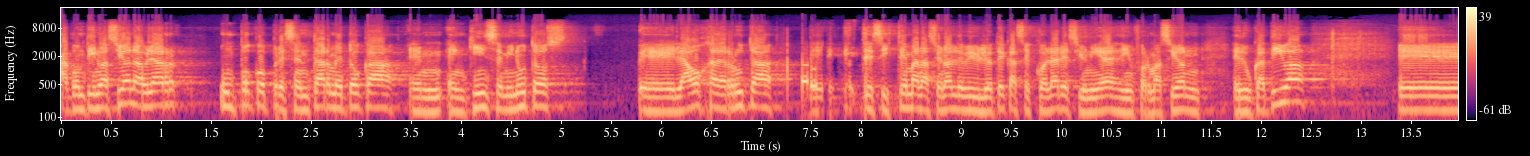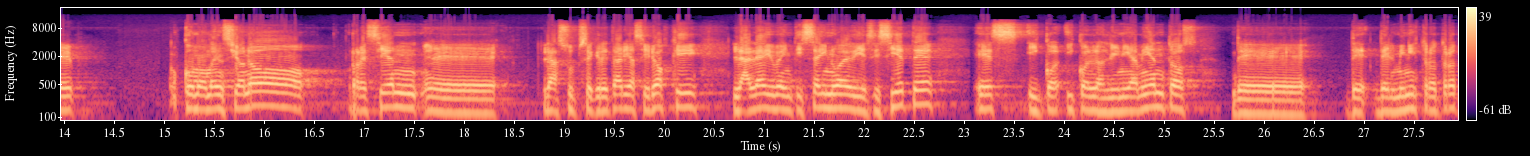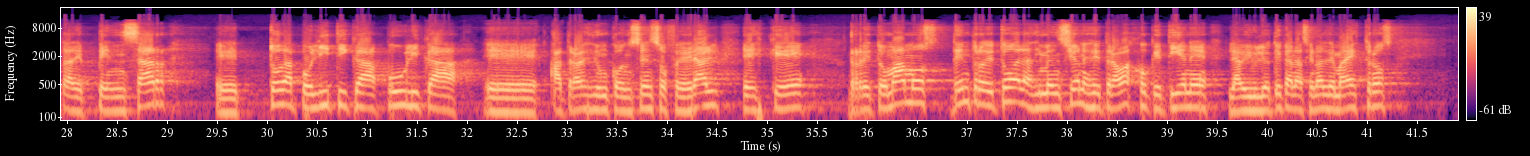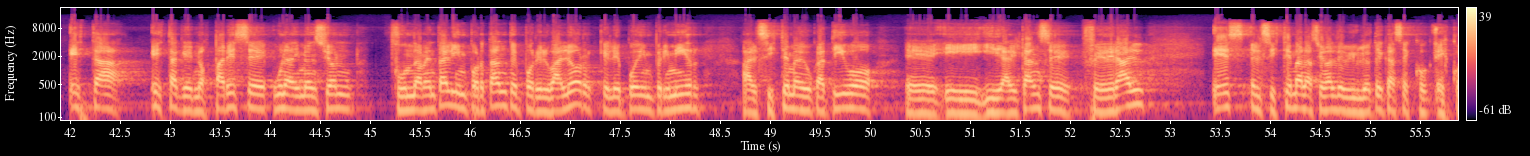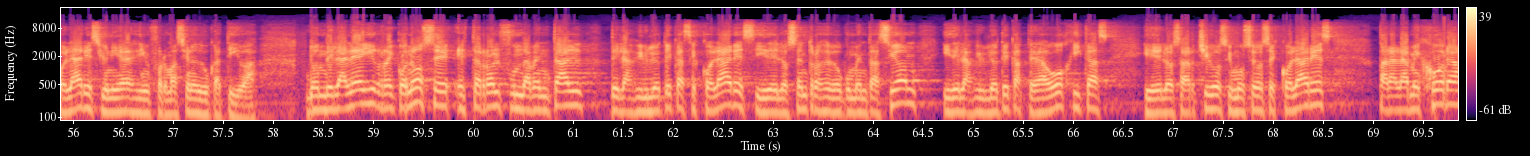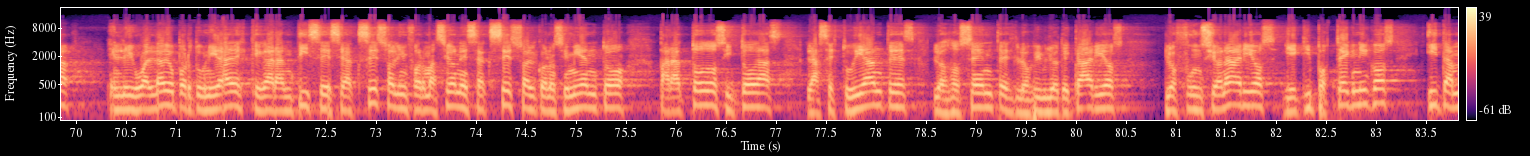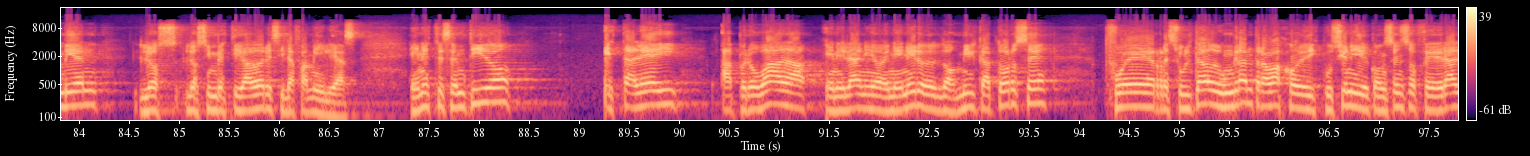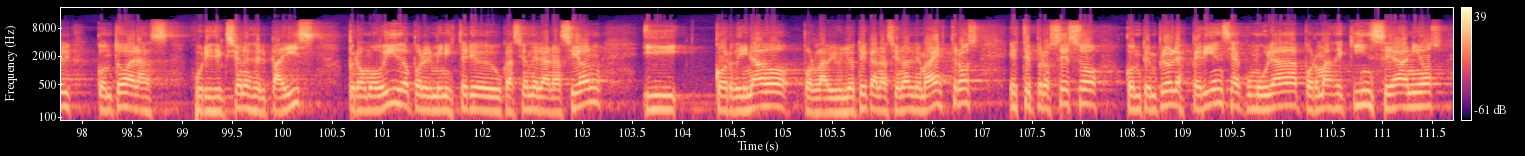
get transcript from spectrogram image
a continuación hablar un poco, presentar, me toca en, en 15 minutos eh, la hoja de ruta de este Sistema Nacional de Bibliotecas Escolares y Unidades de Información Educativa. Eh, como mencionó recién eh, la subsecretaria Siroski, la ley 26917 es, y con, los lineamientos del ministro Trota de pensar toda política pública a través de un consenso federal, es que retomamos dentro de todas las dimensiones de trabajo que tiene la Biblioteca Nacional de Maestros, esta, esta que nos parece una dimensión fundamental e importante por el valor que le puede imprimir al sistema educativo eh, y de alcance federal es el Sistema Nacional de Bibliotecas Escolares y Unidades de Información Educativa, donde la ley reconoce este rol fundamental de las bibliotecas escolares y de los centros de documentación y de las bibliotecas pedagógicas y de los archivos y museos escolares para la mejora en la igualdad de oportunidades que garantice ese acceso a la información, ese acceso al conocimiento para todos y todas las estudiantes, los docentes, los bibliotecarios, los funcionarios y equipos técnicos y también los, los investigadores y las familias. En este sentido, esta ley aprobada en el año en enero del 2014 fue resultado de un gran trabajo de discusión y de consenso federal con todas las jurisdicciones del país, promovido por el Ministerio de Educación de la Nación y coordinado por la Biblioteca Nacional de Maestros. Este proceso contempló la experiencia acumulada por más de 15 años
